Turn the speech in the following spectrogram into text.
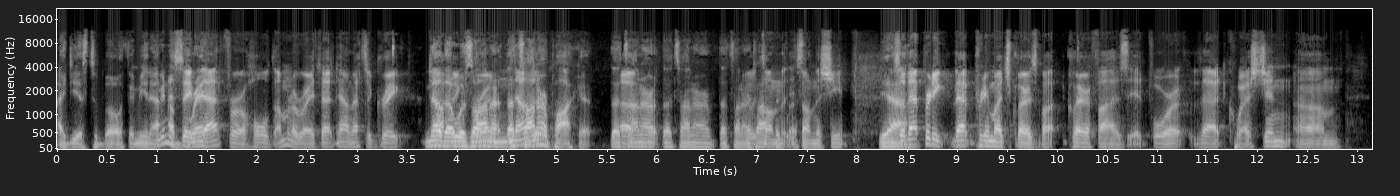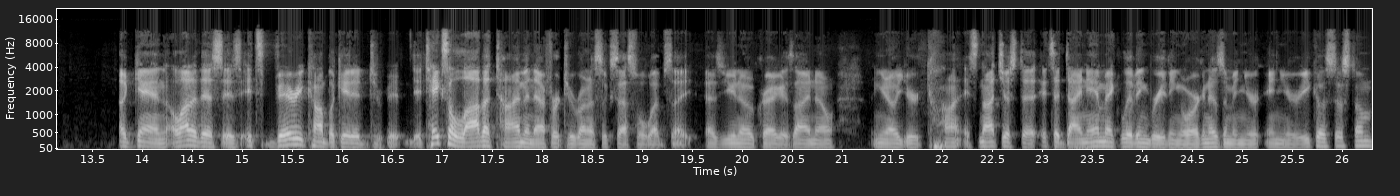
ideas to both. I mean, I'm going to save brand- that for a hold. I'm going to write that down. That's a great. No, that was on our, that's on our pocket. That's on Oh. our that's on our that's on our Oh, it's on the, it's on the sheet. yeah. So that pretty that pretty much clarifies clarifies it for that question. Um, again, a lot of this is it's very complicated. To, it, it takes a lot of time and effort to run a successful website, as you know, Craig, as I know. You know, you're con- it's not just a it's a dynamic, living, breathing organism in your in your ecosystem.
